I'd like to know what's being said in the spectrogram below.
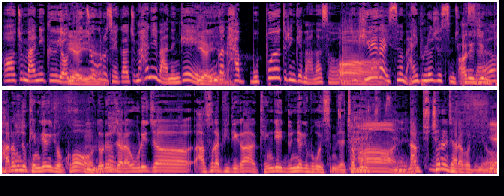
아, 좀 많이 그 연기 예, 예. 쪽으로 제가 좀 한이 많은 게 예, 뭔가 예. 다못 보여드린 게 많아서 아. 좀 기회가 있으면 많이 불러주셨으면 좋겠어요. 아니, 지금 발음도 네. 굉장히 좋고, 노래도 네. 잘하고, 우리 저 아수라 PD가 굉장히 눈여겨 보고 있습니다. 저분이 아, 네. 남 추천을 잘하거든요. 예,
